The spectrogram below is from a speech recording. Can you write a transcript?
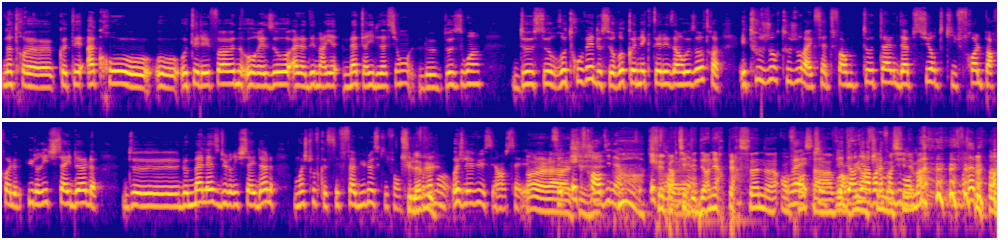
notre côté accro au, au- au téléphone, au réseau, à la dématérialisation, le besoin de se retrouver, de se reconnecter les uns aux autres, et toujours, toujours avec cette forme totale d'absurde qui frôle parfois le Ulrich Seidel, de, le malaise d'Ulrich Seidel. Moi, je trouve que c'est fabuleux ce qu'ils font. Tu l'as vu. Ouais, je l'ai vu. C'est un- c'est- Oh extraordinaire. Oh, tu fais partie des dernières personnes en Ouais, France à avoir vu un avant la film au cinéma. Vraiment.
